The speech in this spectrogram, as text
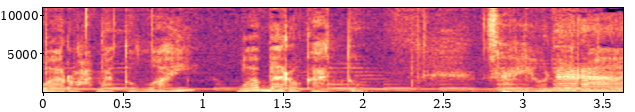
warahmatullahi wabarakatuh. Sayonara.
